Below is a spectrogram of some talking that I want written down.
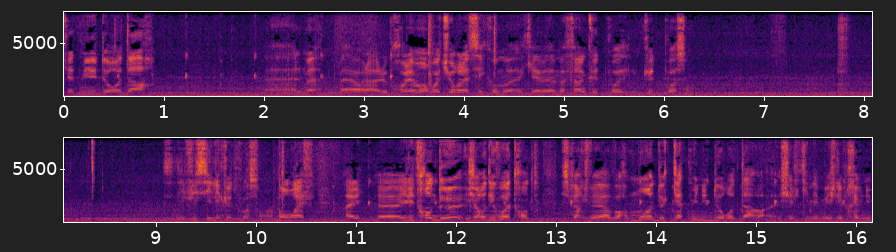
4, minutes de retard. Euh, bah, le problème en voiture là, c'est qu'elle m'a fait queue de, une queue de poisson. C'est difficile les queues de poisson. Hein. Bon bref, allez, euh, il est 32, j'ai rendez-vous à 30. J'espère que je vais avoir moins de 4 minutes de retard chez le kiné, mais je l'ai prévenu.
